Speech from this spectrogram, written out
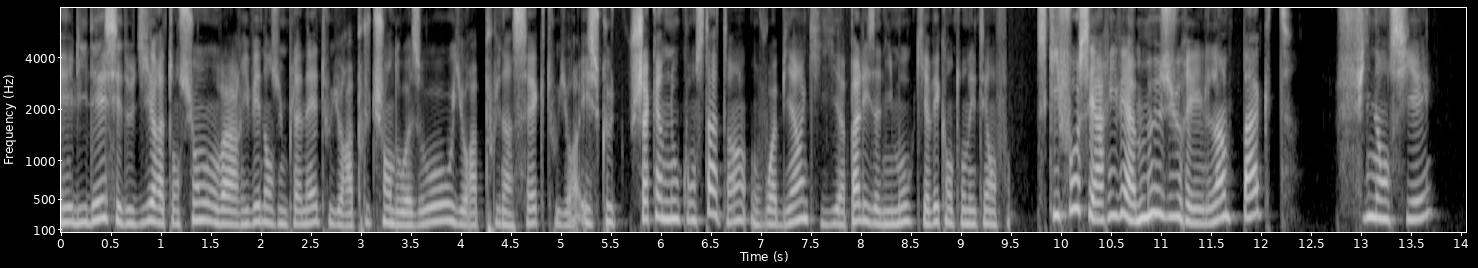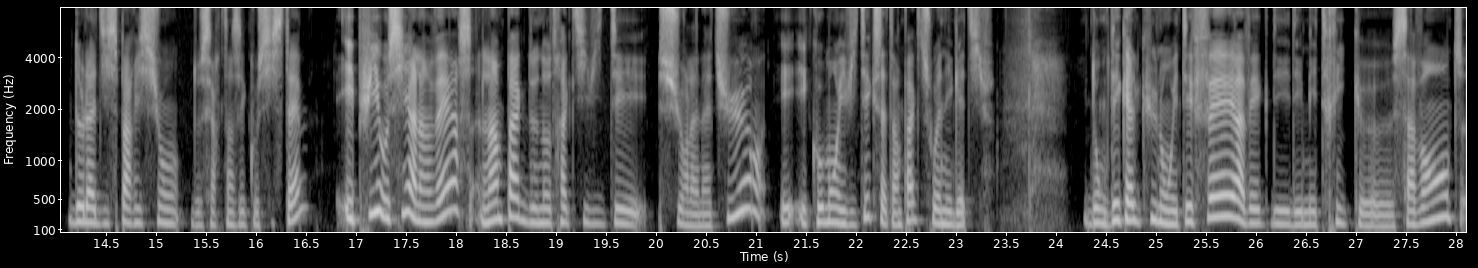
et l'idée, c'est de dire attention, on va arriver dans une planète où il y aura plus de chants d'oiseaux, où il y aura plus d'insectes, où il y aura. Et ce que chacun de nous constate, hein, on voit bien qu'il n'y a pas les animaux qu'il y avait quand on était enfant. Ce qu'il faut, c'est arriver à mesurer l'impact financier de la disparition de certains écosystèmes. Et puis aussi, à l'inverse, l'impact de notre activité sur la nature et comment éviter que cet impact soit négatif. Donc des calculs ont été faits avec des, métriques euh, savantes.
